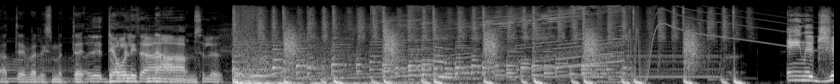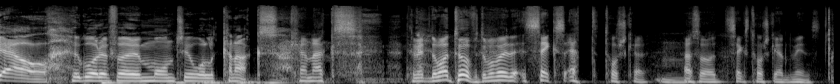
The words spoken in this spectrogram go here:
att det var liksom ett Ja, dåligt, ja, namn. Absolut. NHL. Hur går det för Montreal Canucks? Canucks. De var tufft. De var väl 6-1 torskar. Mm. Alltså 6 torskar, en vinst.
